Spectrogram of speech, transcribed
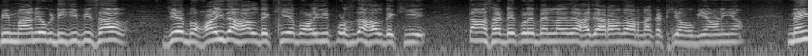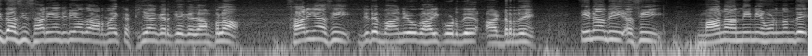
ਵੀ ਮਾਨਯੋਗ ਡੀਜੀਪੀ ਸਾਹਿਬ, ਜੇ ਮੋਹਾਲੀ ਦਾ ਹਾਲ ਦੇਖੀਏ, ਮੋਹਾਲੀ ਦੀ ਪੁਲਿਸ ਦਾ ਹਾਲ ਦੇਖੀਏ, ਤਾਂ ਸਾਡੇ ਕੋਲੇ ਮੈਨੂੰ ਲੱਗਦਾ ਹਜ਼ਾਰਾਂ ਉਦਾਹਰਨਾਂ ਇਕੱਠੀਆਂ ਹੋ ਗਈਆਂ ਹੋਣੀਆਂ। ਨਹੀਂ ਤਾਂ ਅਸੀਂ ਸਾਰੀਆਂ ਜਿਹੜੀਆਂ ਉਦਾਹਰਨਾਂ ਇਕੱਠੀਆਂ ਕਰਕੇ ਐਗਜ਼ਾਮਪਲਾਂ ਸਾਰੀਆਂ ਅਸੀਂ ਜਿਹੜੇ ਮਾਨਯੋਗ ਹਾਈ ਕੋਰਟ ਦੇ ਆਰਡਰ ਨੇ, ਇਹਨਾਂ ਦੀ ਅਸੀਂ ਮਾਨਹਾਨੀ ਨਹੀਂ ਹੋਣ ਦਿੰਦੇ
